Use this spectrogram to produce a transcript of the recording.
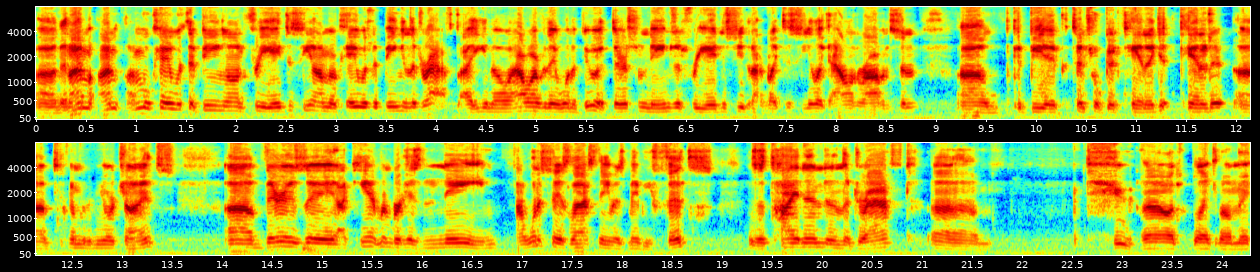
Um, and I'm, I'm I'm okay with it being on free agency. I'm okay with it being in the draft. I you know however they want to do it. There's some names in free agency that I'd like to see, like Allen Robinson um, could be a potential good candidate candidate uh, to come to the New York Giants. Um, there is a I can't remember his name. I want to say his last name is maybe Fitz. Is a tight end in the draft. Um, shoot, oh, it's blanking on me.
